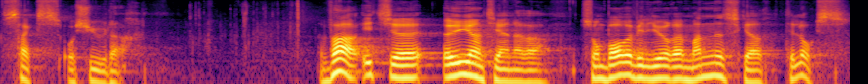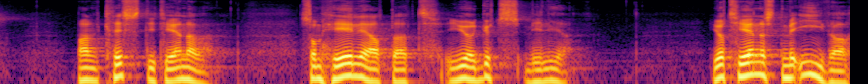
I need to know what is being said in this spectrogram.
6 og 7 der. Vær ikke øyentjenere som bare vil gjøre mennesker til oss, men Kristi tjenere, som helhjertet gjør Guds vilje. Gjør tjenesten med iver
